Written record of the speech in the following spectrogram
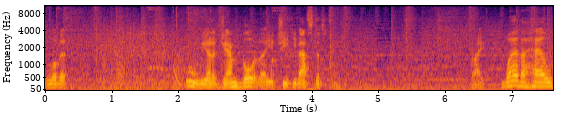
Love it. Ooh, we had a jammed bullet there, you cheeky bastard. Right, where the hell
